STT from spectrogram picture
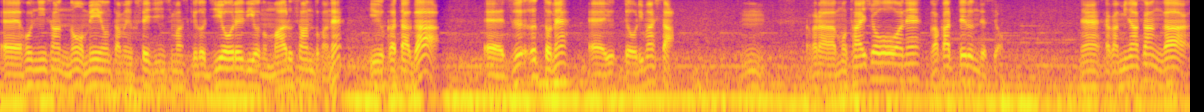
えー、本人さんの名誉のために不正人しますけど、ジオレディオの丸さんとかね、いう方が、えー、ずっとね、え言っておりました。うん。だからもう対処法はね、分かってるんですよ。ね。だから皆さんが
